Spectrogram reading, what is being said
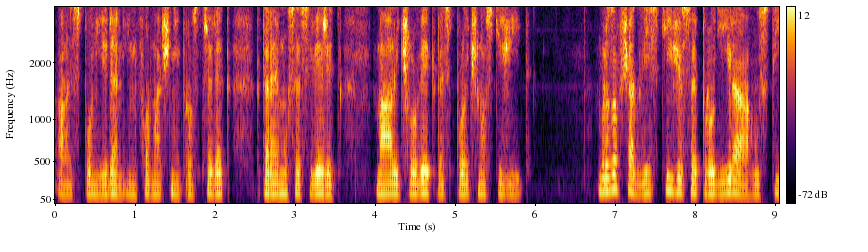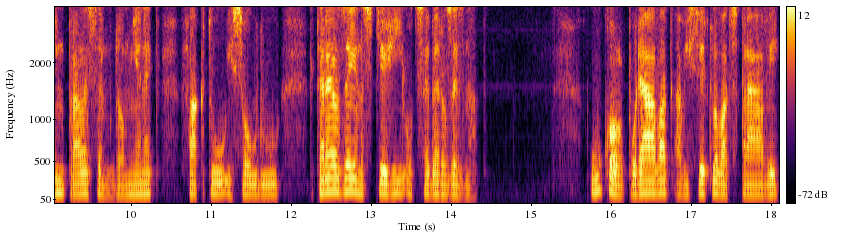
alespoň jeden informační prostředek, kterému se svěřit, máli člověk ve společnosti žít – Brzo však zjistí, že se prodírá hustým pralesem domněnek, faktů i soudů, které lze jen stěží od sebe rozeznat. Úkol podávat a vysvětlovat zprávy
